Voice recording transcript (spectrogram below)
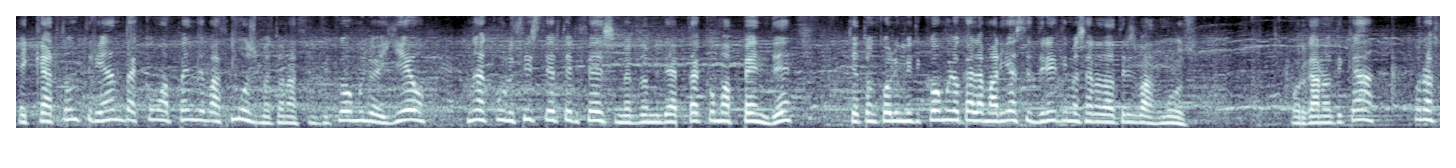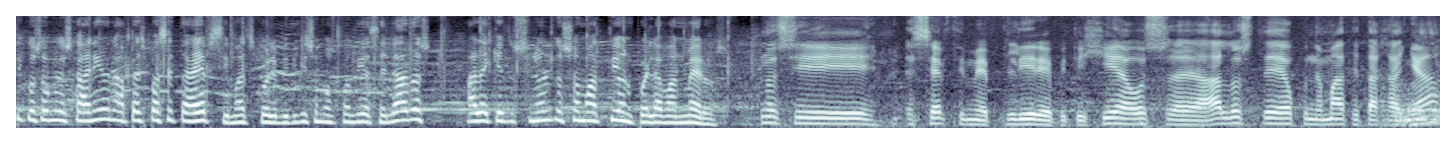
130,5 βαθμούς με τον αθλητικό όμιλο Αιγαίο να ακολουθεί στη δεύτερη θέση με 77,5 και τον κολυμβητικό όμιλο Καλαμαριά στην τρίτη με 43 βαθμούς. Οργανωτικά, ο Ναυτικός Όμιλος Χανίων απέσπασε τα εύσημα της Κολυμπητικής Ομοσπονδίας Ελλάδος αλλά και τους συνόλου των σωματείων που έλαβαν μέρος. Η Ένωση εσέφθη με πλήρη επιτυχία, ως ε, άλλωστε έχουν μάθει τα Χανιά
